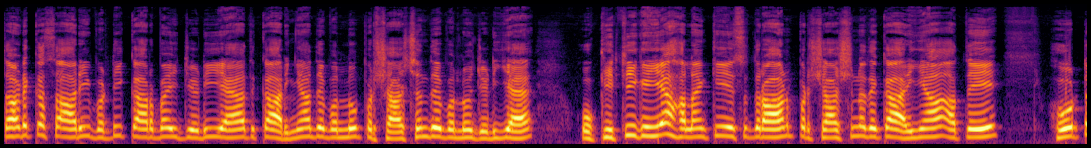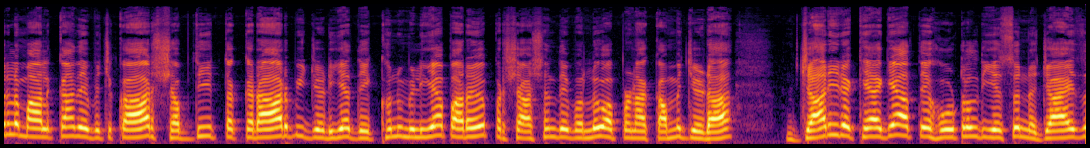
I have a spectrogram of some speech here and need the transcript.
ਤੜਕਸਾਰੀ ਵੱਡੀ ਕਾਰਵਾਈ ਜਿਹੜੀ ਹੈ ਅਧਿਕਾਰੀਆਂ ਦੇ ਵੱਲੋਂ, ਪ੍ਰਸ਼ਾਸਨ ਦੇ ਵੱਲੋਂ ਜਿਹੜੀ ਹੈ, ਉਹ ਕੀਤੀ ਗਈ ਹੈ। ਹਾਲਾਂਕਿ ਇਸ ਦੌਰਾਨ ਪ੍ਰਸ਼ਾਸਨ ਅਧਿਕਾਰੀਆਂ ਅਤੇ ਹੋਟਲ ਮਾਲਕਾਂ ਦੇ ਵਿਚਕਾਰ ਸ਼ਬਦੀ ਤਕਰਾਰ ਵੀ ਜਿਹੜੀ ਹੈ ਦੇਖਣ ਨੂੰ ਮਿਲੀ ਹੈ, ਪਰ ਪ੍ਰਸ਼ਾਸਨ ਦੇ ਵੱਲੋਂ ਆਪਣਾ ਕੰਮ ਜਿਹੜਾ ਜਾਰੀ ਰੱਖਿਆ ਗਿਆ ਅਤੇ ਹੋਟਲ ਦੀ ਇਸ ਨਜਾਇਜ਼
